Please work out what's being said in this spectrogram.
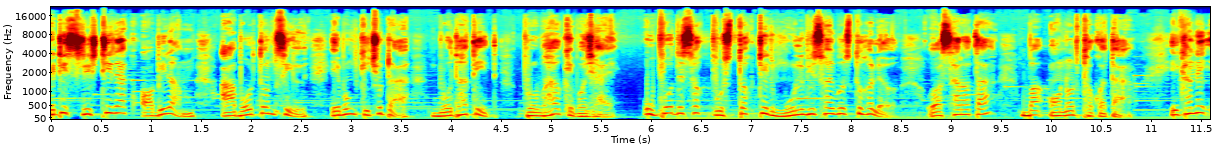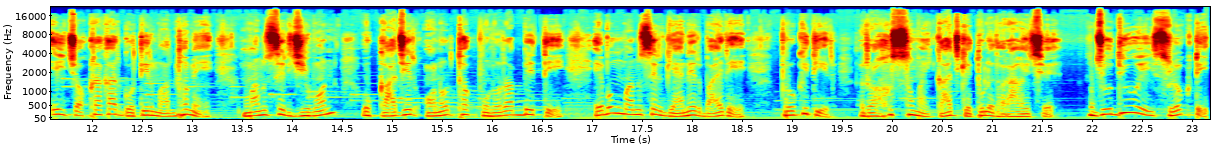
এটি সৃষ্টির এক অবিরাম আবর্তনশীল এবং কিছুটা বোধাতীত প্রবাহকে বোঝায়। উপদেশক পুস্তকটির মূল বিষয়বস্তু হল অসারতা বা অনর্থকতা। এখানে এই চক্রাকার গতির মাধ্যমে মানুষের জীবন ও কাজের অনর্থক পুনরাবৃত্তি এবং মানুষের জ্ঞানের বাইরে প্রকৃতির রহস্যময় কাজকে তুলে ধরা হয়েছে। যদিও এই শ্লোকটি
